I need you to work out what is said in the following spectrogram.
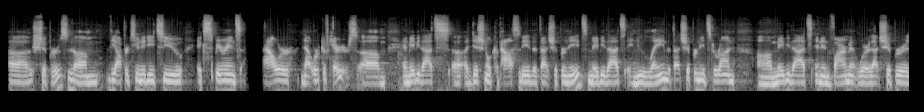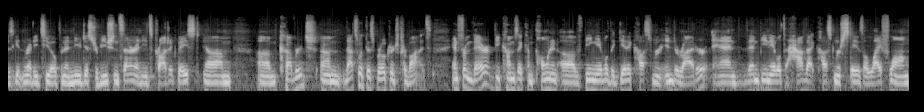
uh, shippers um, the opportunity to experience our network of carriers. Um, and maybe that's uh, additional capacity that that shipper needs. Maybe that's a new lane that that shipper needs to run. Um, maybe that's an environment where that shipper is getting ready to open a new distribution center and needs project based. Um, um, coverage. Um, that's what this brokerage provides. And from there, it becomes a component of being able to get a customer into Ryder and then being able to have that customer stay as a lifelong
